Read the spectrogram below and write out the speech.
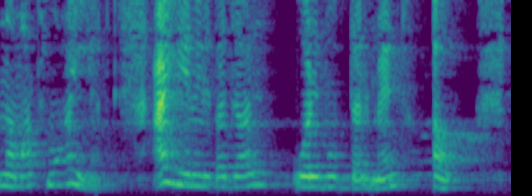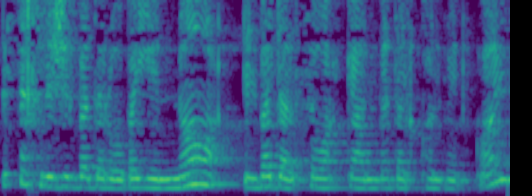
نمط معين. عين البدل والمبدل منه أو استخرج البدل وبين نوع البدل سواء كان بدل كل من كل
